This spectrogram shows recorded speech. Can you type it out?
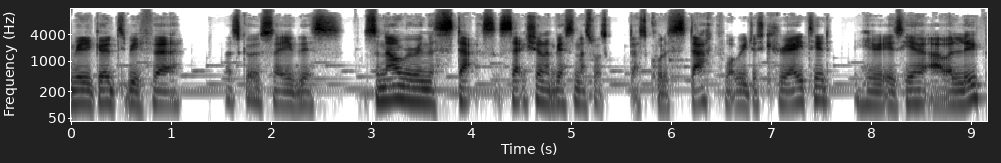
Sounding really good to be fair. Let's go save this. So now we're in the stacks section. I'm guessing that's what's that's called a stack, what we just created. Here it is here, our loop.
